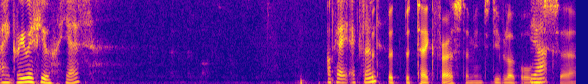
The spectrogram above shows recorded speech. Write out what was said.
I agree with you, yes. Okay, excellent. But, but, but tech first, I mean, to develop all Yeah. these uh,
